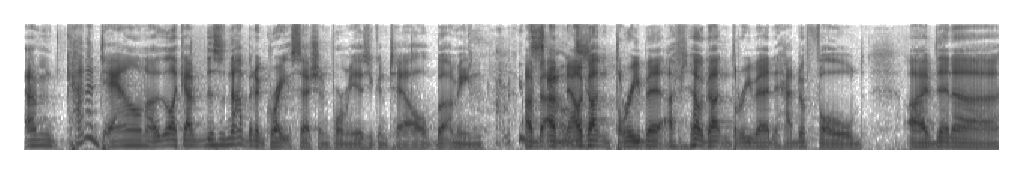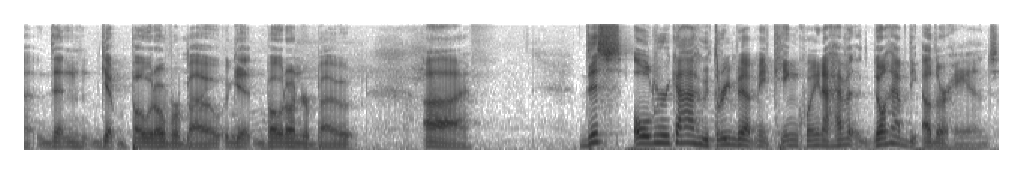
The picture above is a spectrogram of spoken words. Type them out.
I'm kind of down. Like I've, this has not been a great session for me, as you can tell. But I mean, I mean I've now gotten three bet. I've now gotten three bet and had to fold. I've then uh then get boat over boat, get boat under boat. Uh, this older guy who three bet me king queen. I haven't don't have the other hands.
